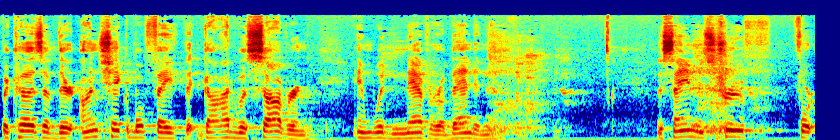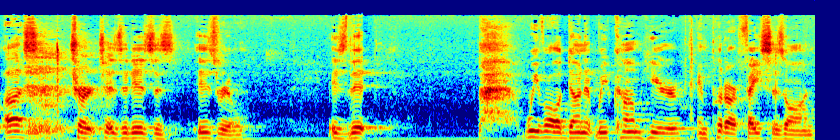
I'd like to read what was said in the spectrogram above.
because of their unshakable faith that God was sovereign and would never abandon them. The same is true for us, church, as it is as Israel is that we've all done it. We've come here and put our faces on.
